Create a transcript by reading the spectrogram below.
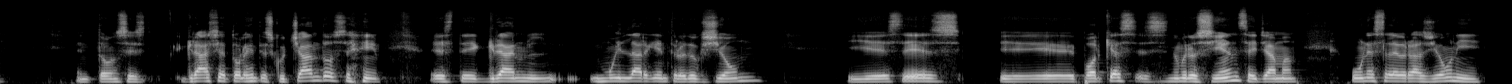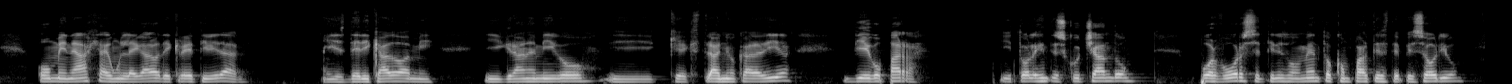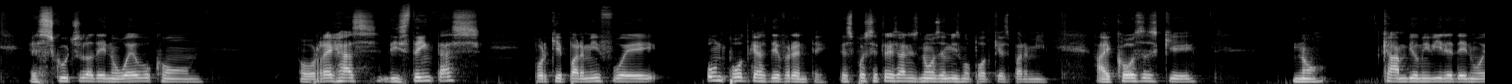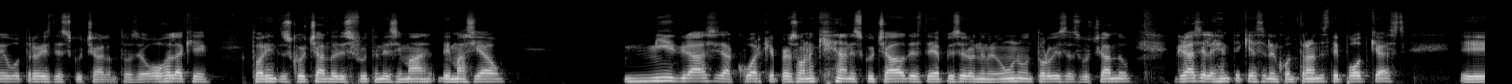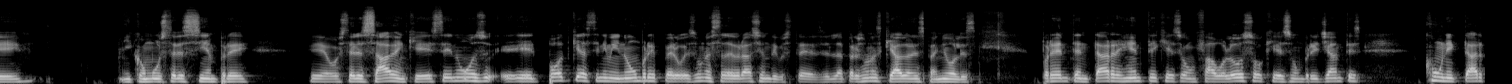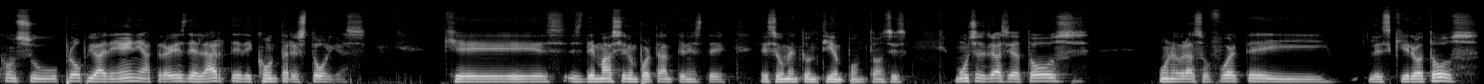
Entonces, gracias a toda la gente escuchándose este gran, muy larga introducción. Y este es eh, podcast, es número 100, se llama Una celebración y homenaje a un legado de creatividad. Y es dedicado a mi y gran amigo y que extraño cada día, Diego Parra. Y toda la gente escuchando, por favor, si tienes un momento, comparte este episodio, escúchalo de nuevo con orejas distintas, porque para mí fue un podcast diferente. Después de tres años no es el mismo podcast para mí. Hay cosas que no, cambio mi vida de nuevo otra vez de escucharlo. Entonces, ojalá que toda la gente escuchando disfruten demasiado. Mil gracias a cualquier persona que han escuchado desde episodio número uno, todavía está escuchando. Gracias a la gente que están encontrando este podcast. Eh, y como ustedes siempre, eh, ustedes saben que este no es, el podcast tiene mi nombre, pero es una celebración de ustedes, de las personas que hablan español. para intentar gente que son fabulosos, que son brillantes, conectar con su propio ADN a través del arte de contar historias que es, demasiado importante en este ese momento en tiempo. Entonces, muchas gracias a todos, un abrazo fuerte y les quiero a todos.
